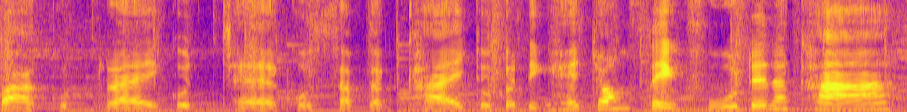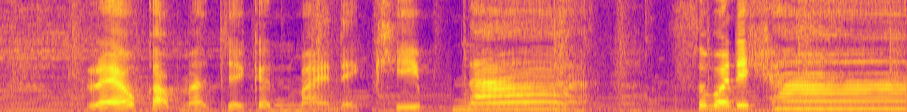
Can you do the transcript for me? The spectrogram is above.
ฝากกดไลค์กดแชร์ กด subscribe กดกระดิ่งให้ช่องเสกฟู้ดด้วยนะคะ แล้วกลับมาเจอกันใหม่ในคลิปหน้า สวัสดีค่ะ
